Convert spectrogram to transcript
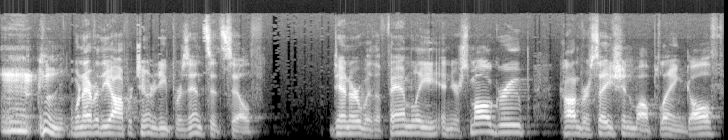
whenever the opportunity presents itself. Dinner with a family in your small group, conversation while playing golf.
